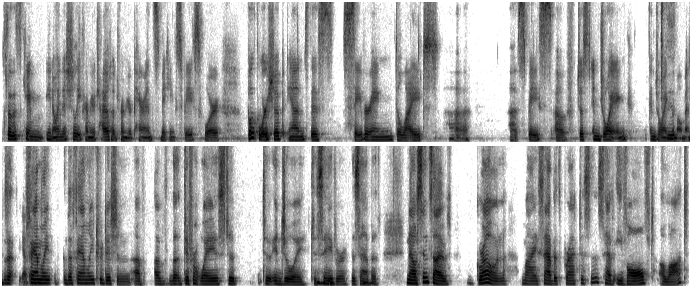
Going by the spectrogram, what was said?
So this came, you know, initially from your childhood, from your parents, making space for both worship and this savoring delight uh, uh, space of just enjoying, enjoying the moment The together. family the family tradition of of the different ways to to enjoy to Mhm. savor the Sabbath. Now, since I've grown, my Sabbath practices have evolved a lot.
